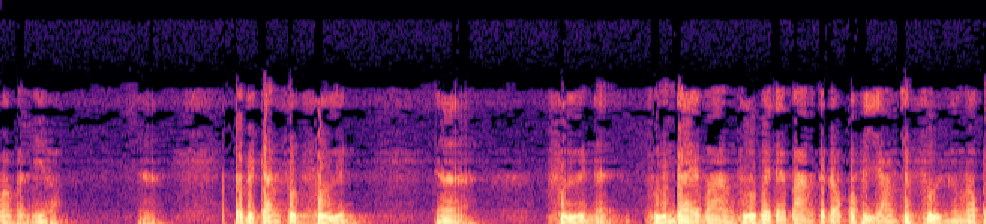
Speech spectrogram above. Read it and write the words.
มาแบบนี้หรอกแล้วเป็นการฝึกฝืนฝืนน่ะฝืนได้บ้าง ฝืนไม่ได้บ้าง แต่เราก็พยายามจะฝืนของเราไป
